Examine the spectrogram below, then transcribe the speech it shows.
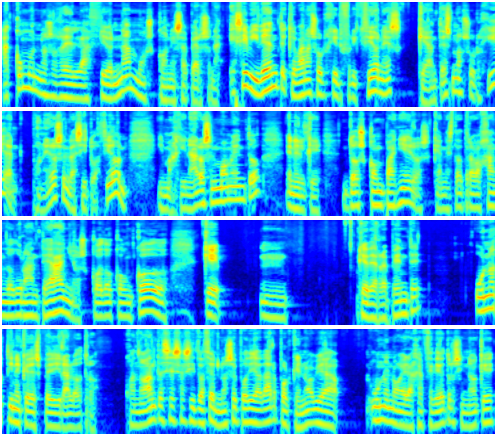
a cómo nos relacionamos con esa persona. Es evidente que van a surgir fricciones que antes no surgían. Poneros en la situación. Imaginaros el momento en el que dos compañeros que han estado trabajando durante años, codo con codo, que, mm, que de repente uno tiene que despedir al otro. Cuando antes esa situación no se podía dar porque no había uno no era jefe de otro, sino que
